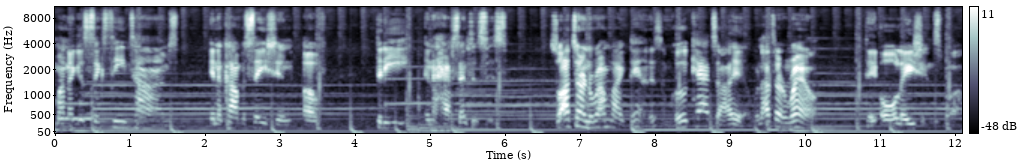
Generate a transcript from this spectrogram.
my nigga, 16 times in a conversation of three and a half sentences. So I turned around, I'm like, damn, there's some hood cats out here. When I turn around, they all Asians, bro.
